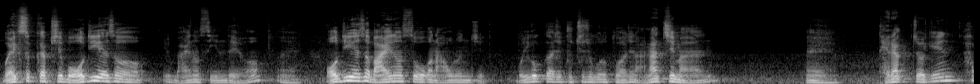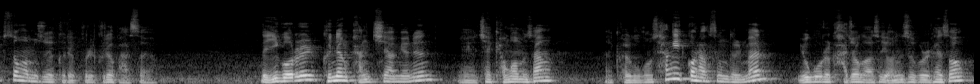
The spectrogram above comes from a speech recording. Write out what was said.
뭐 x 값이 뭐 어디에서 마이너스 인데요. 예. 어디에서 마이너스 5가 나오는지 뭐 이것까지 구체적으로 구하진 않았지만 예. 대략적인 합성함수의 그래프를 그려봤어요. 근데 이거를 그냥 방치하면은 예, 제 경험상 결국은 상위권 학생들만 요거를 가져가서 연습을 해서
